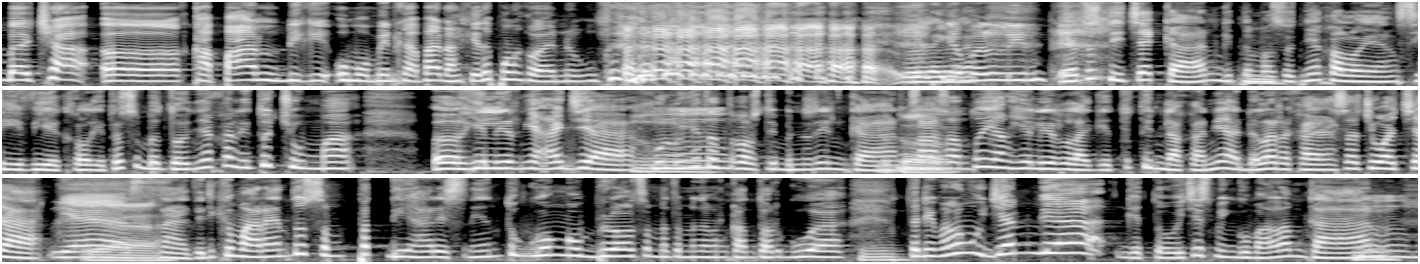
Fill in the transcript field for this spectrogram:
baca eh, kapan diumumin kapan. Nah, kita pulang ke Bandung. Nyebelin. Ya terus dicek kan gitu maksudnya kalau yang si vehicle itu sebetulnya kan itu cuma eh, hilirnya aja, hulunya tetap harus dibenerin kan. Betul. Salah satu yang hilir lagi itu tindakannya adalah rekayasa cuaca. Yes. Iya. Nah jadi kemarin tuh sempet di hari Senin tuh gue ngobrol sama teman-teman kantor gue. Tadi malam hujan gak? Gitu, which is minggu malam kan.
